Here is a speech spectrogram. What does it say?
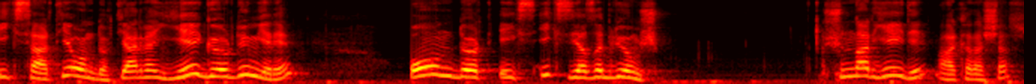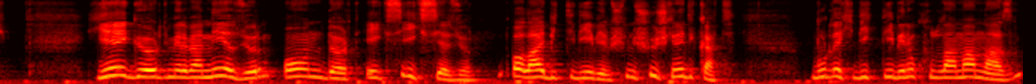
x artı y 14. Yani ben y gördüğüm yere 14 eksi x yazabiliyormuşum. Şunlar y'ydi arkadaşlar. Y gördüğüm yere ben ne yazıyorum? 14 eksi x yazıyorum. Olay bitti diyebilirim. Şimdi şu üçgene dikkat. Buradaki dikliği benim kullanmam lazım.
